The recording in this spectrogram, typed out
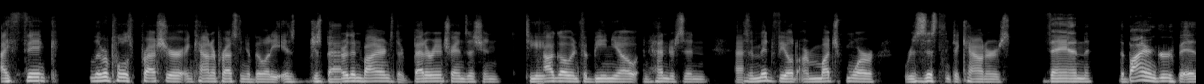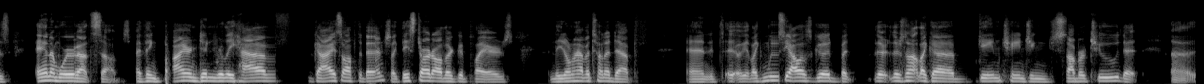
I think Liverpool's pressure and counter pressing ability is just better than Bayern's. They're better in transition. Thiago and Fabinho and Henderson as a midfield are much more resistant to counters than the Bayern group is. And I'm worried about subs. I think Bayern didn't really have guys off the bench. Like they start all their good players and they don't have a ton of depth. And it's like Musiala is good, but there, there's not like a game changing sub or two that uh,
